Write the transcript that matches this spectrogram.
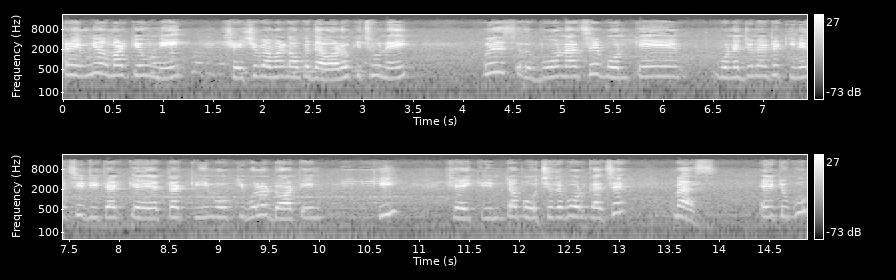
আর এমনিও আমার কেউ নেই। সেই হিসেবে আমার কাউকে দেওয়ারও কিছু নেই। বুঝেছ তো বোন আছে, বোনকে, বোনের জন্য একটা কিনেছি ডিটার একটা ক্রিম, ও কি বলো ডট ইন কি? সেই ক্রিমটা পৌঁছে দেবো ওর কাছে। ব্যাস, এইটুকু।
